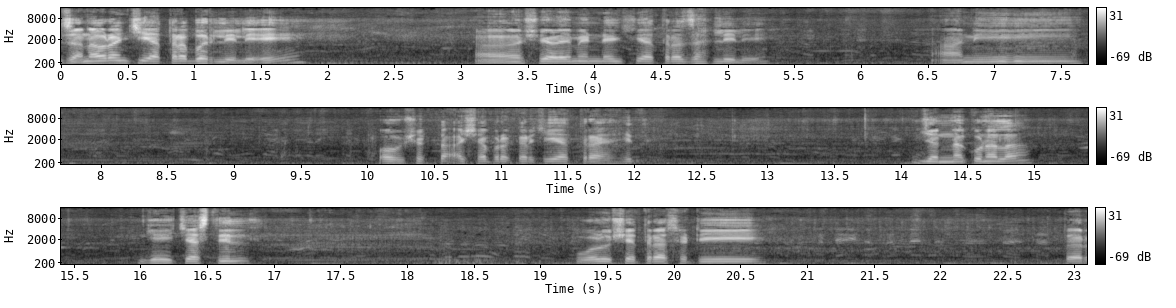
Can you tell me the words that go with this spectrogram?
जनावरांची यात्रा भरलेली आहे. शेळ्या मेंढ्यांची यात्रा झालेली आहे. आणि पाहू शकता अशा प्रकारची यात्रा आहेत. ज्यांना कोणाला घ्यायचे असतील वळू क्षेत्रासाठी तर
